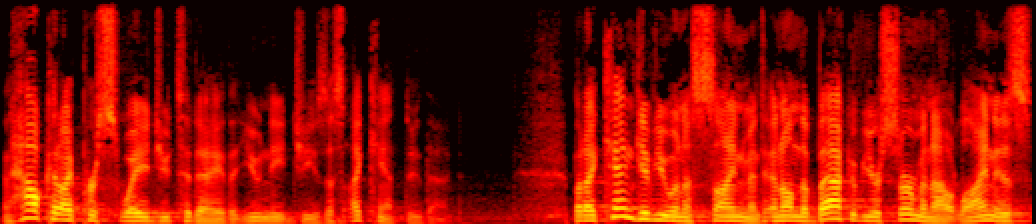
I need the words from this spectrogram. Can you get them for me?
And how could I persuade you today that you need Jesus? I can't do that. But I can give you an assignment, and on the back of your sermon outline is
